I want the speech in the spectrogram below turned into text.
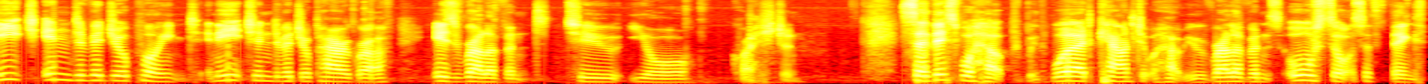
each individual point in each individual paragraph is relevant to your question. So this will help you with word count, it will help you with relevance, all sorts of things.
